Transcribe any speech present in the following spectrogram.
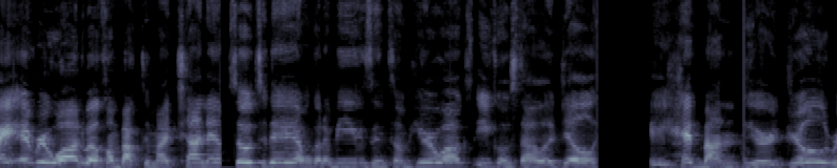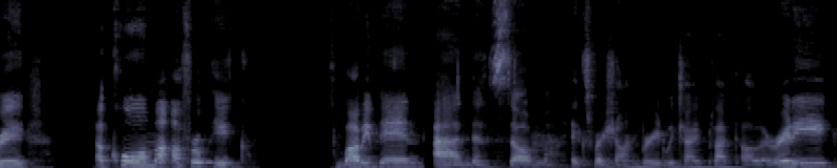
Hi everyone, welcome back to my channel. So today I'm gonna be using some hair wax, Eco Styler gel, a headband, hair jewelry, a comb, a afro pick, bobby pin and some expression braid which i plait already.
